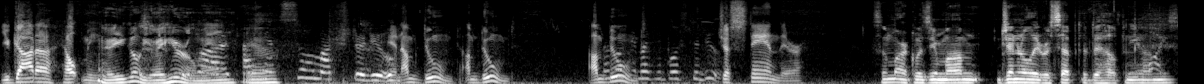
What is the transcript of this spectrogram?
You gotta help me. There you go. You're a hero, man. I have so much to do. And I'm doomed. I'm doomed. I'm So doomed. What am I supposed to do? Just stand there. So, Mark, was your mom generally receptive to helping you on these?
